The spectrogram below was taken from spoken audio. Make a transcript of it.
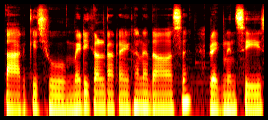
তার কিছু মেডিকেল ডাটা এখানে দেওয়া আছে pregnancies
